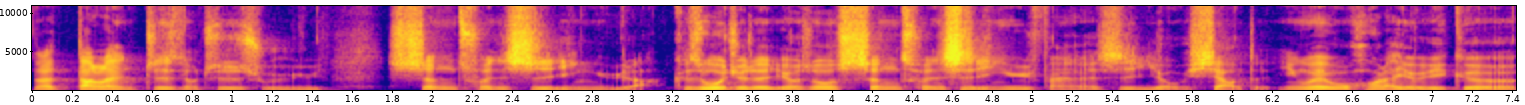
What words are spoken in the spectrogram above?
那当然，这种就是属于生存式英语啦。可是我觉得有时候生存式英语反而是有效的，因为我后来有一个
